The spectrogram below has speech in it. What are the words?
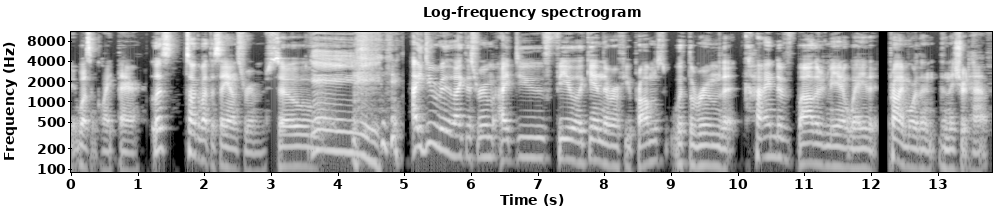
it wasn't quite there. Let's talk about the seance room. So, yay! I do really like this room. I do feel, again, there were a few problems with the room that kind of bothered me in a way that probably more than, than they should have.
